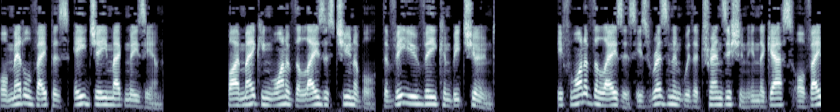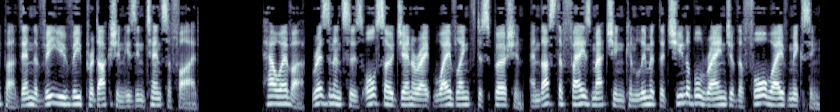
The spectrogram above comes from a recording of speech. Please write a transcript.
or metal vapors e.g. magnesium. By making one of the lasers tunable, the VUV can be tuned. If one of the lasers is resonant with a transition in the gas or vapor then the VUV production is intensified. However, resonances also generate wavelength dispersion, and thus the phase matching can limit the tunable range of the four-wave mixing.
